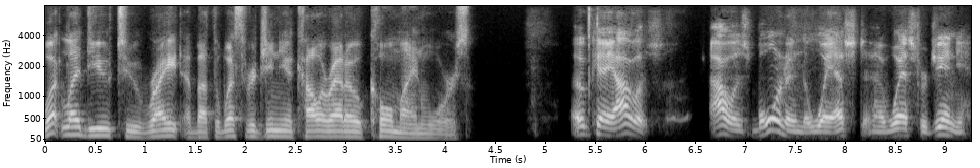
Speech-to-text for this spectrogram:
what led you to write about the West Virginia Colorado coal mine wars? Okay, I was I was born in the West, uh, West Virginia,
